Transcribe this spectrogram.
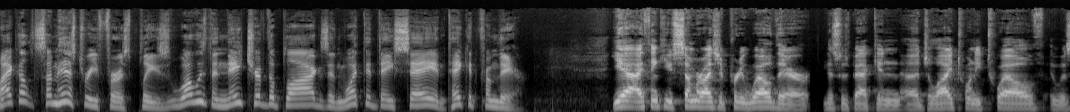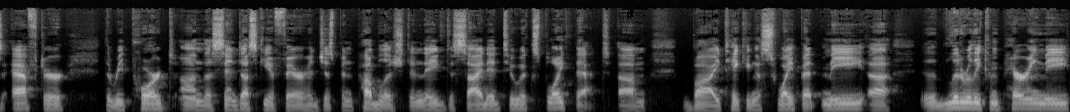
Michael, some history first, please. What was the nature of the blogs and what did they say? And take it from there. Yeah, I think you summarized it pretty well there. This was back in uh, July 2012. It was after the report on the Sandusky affair had just been published, and they decided to exploit that um, by taking a swipe at me, uh, literally comparing me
